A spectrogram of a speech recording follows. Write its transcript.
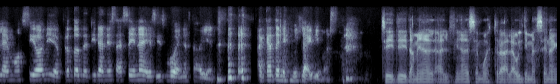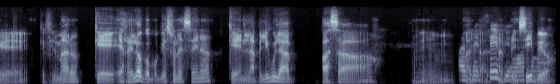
la emoción y de pronto te tiran esa escena y decís, bueno, está bien, acá tenés mis lágrimas. Sí, sí, también al, al final se muestra la última escena que, que filmaron, que es re loco, porque es una escena que en la película pasa eh, Al principio,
